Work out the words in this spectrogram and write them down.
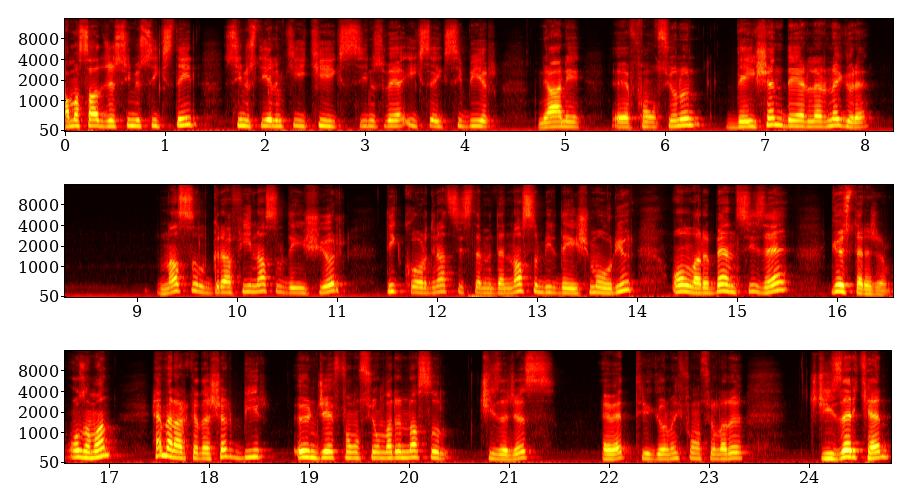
Ama sadece sinüs x değil. Sinüs diyelim ki 2x, sinüs veya x eksi 1 yani e, fonksiyonun değişen değerlerine göre nasıl grafiği nasıl değişiyor? Dik koordinat sisteminde nasıl bir değişime uğruyor? Onları ben size göstereceğim. O zaman hemen arkadaşlar bir önce fonksiyonları nasıl çizeceğiz? Evet, trigonometrik fonksiyonları çizerken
